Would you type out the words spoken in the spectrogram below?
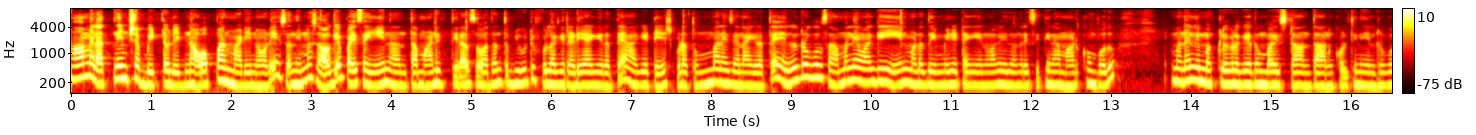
ಆಮೇಲೆ ಹತ್ತು ನಿಮಿಷ ಬಿಟ್ಟು ಲಿಡ್ನ ಓಪನ್ ಮಾಡಿ ನೋಡಿ. ಸೊ, ನಿಮ್ಮ ಶಾವಿಗೆ ಪಾಯಸ ಏನು ಅಂತ ಮಾಡಿರ್ತೀರ? ಸೊ, ಅದಂತೂ ಬ್ಯೂಟಿಫುಲ್ಲಾಗಿ ರೆಡಿಯಾಗಿರುತ್ತೆ ಹಾಗೆ ಟೇಸ್ಟ್ ಕೂಡ ತುಂಬಾ ಚೆನ್ನಾಗಿರುತ್ತೆ. ಎಲ್ರಿಗೂ ಸಾಮಾನ್ಯವಾಗಿ ಏನು ಮಾಡೋದು ಇಮ್ಮಿಡಿಯೇಟಾಗಿ ಏನುವಾಗ ಇದೊಂದು ರೆಸಿಪಿನ ಮಾಡ್ಕೊಬೋದು. ಮನೇಲಿ ಮಕ್ಕಳುಗಳಿಗೆ ತುಂಬ ಇಷ್ಟ ಅಂತ ಅಂದ್ಕೊಳ್ತೀನಿ ಎಲ್ರಿಗೂ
